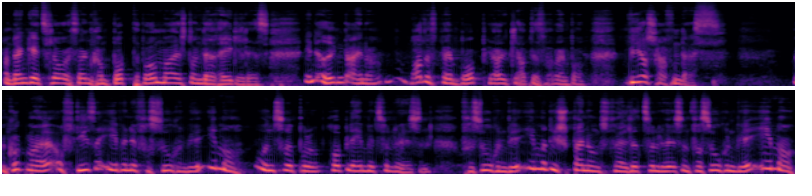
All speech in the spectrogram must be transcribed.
Und dann geht's los. Dann kommt Bob, der Baumeister, und der regelt es. In irgendeiner, war das beim Bob? Ja, ich glaube, das war beim Bob. Wir schaffen das. Und guck mal, auf dieser Ebene versuchen wir immer, unsere Probleme zu lösen. Versuchen wir immer, die Spannungsfelder zu lösen. Versuchen wir immer,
